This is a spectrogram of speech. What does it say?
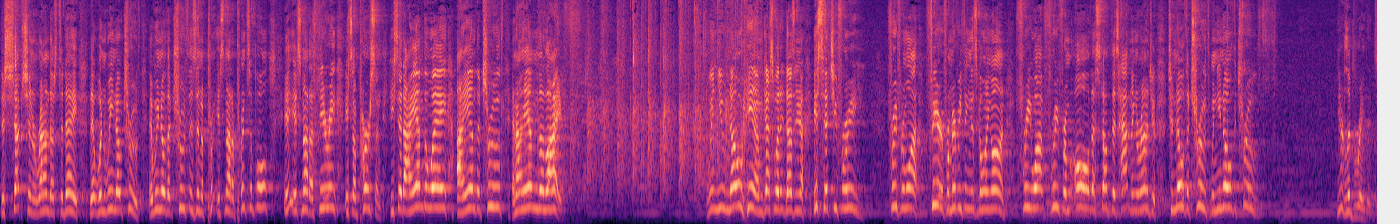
deception around us today that when we know truth, and we know that truth is in a, it's not a principle, it, it's not a theory, it's a person. He said, I am the way, I am the truth, and I am the life. When you know Him, guess what it does in your life? It sets you free. Free from what? Fear from everything that's going on. Free what? Free from all the stuff that's happening around you. To know the truth. When you know the truth, you're liberated.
